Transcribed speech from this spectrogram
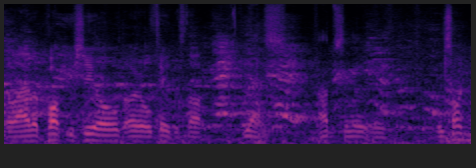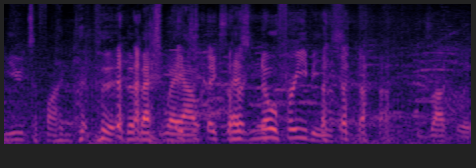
it'll either pop your shield or it'll take the stock. Yes, absolutely. It's on you to find the, the, the best way out. There's no freebies. Exactly.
